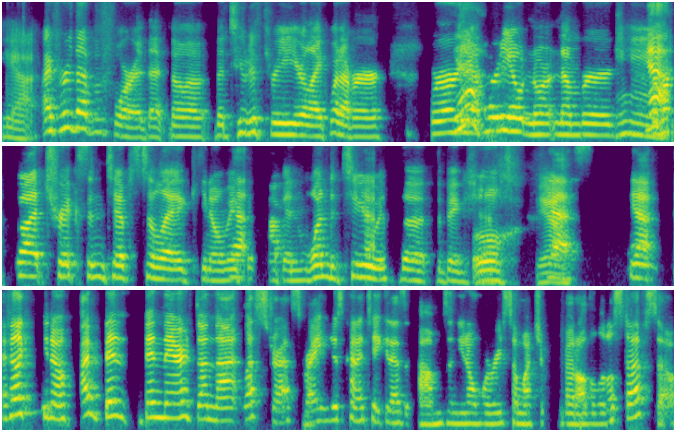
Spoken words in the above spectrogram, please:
Yeah. I've heard that before that the the two to three, you're like, whatever, we're already Yeah. already outnumbered. Mhm. Yeah. I've got tricks and tips to like, you know, make Yeah. it happen. One to two Yeah. is the the big shift. Ugh, yeah. Yes. Yeah. I feel like, you know, I've been been there, done that, less stress, right? You just kind of take it as it comes and you don't worry so much about all the little stuff. So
